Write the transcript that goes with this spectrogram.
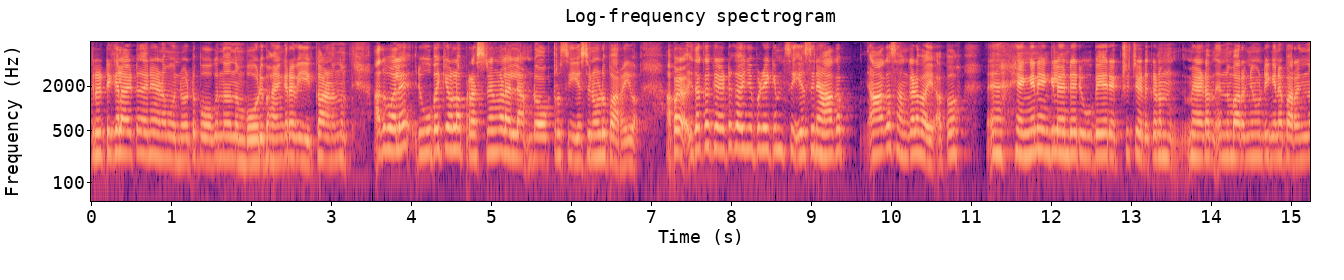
ക്രിട്ടിക്കലായിട്ട് തന്നെയാണ് മുന്നോട്ട് പോകുന്നതെന്നും ബോഡി ഭയങ്കര വീക്കാണെന്നും അതുപോലെ രൂപയ്ക്കുള്ള പ്രശ്നങ്ങളെല്ലാം ഡോക്ടർ സി എസിനോട് പറയുക അപ്പോൾ ഇതൊക്കെ കേട്ട് കഴിഞ്ഞപ്പോഴേക്കും സി എസിന് ആകെ ആകെ സങ്കടമായി. അപ്പോൾ എങ്ങനെയെങ്കിലും എന്റെ രൂപയെ രക്ഷിച്ചെടുക്കണം മാഡം എന്ന് പറഞ്ഞുകൊണ്ട് ഇങ്ങനെ പറഞ്ഞ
